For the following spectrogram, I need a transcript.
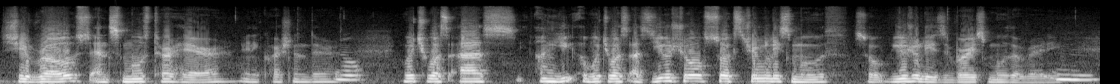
She rose and smoothed her hair. Any question there? No. Which was as which was as usual, so extremely smooth. So usually it's very smooth already. Mm.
